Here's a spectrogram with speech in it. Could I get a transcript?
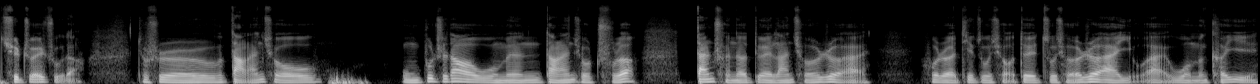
去追逐的。就是打篮球，我们不知道我们打篮球除了。单纯的对篮球热爱，或者踢足球对足球的热爱以外，我们可以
